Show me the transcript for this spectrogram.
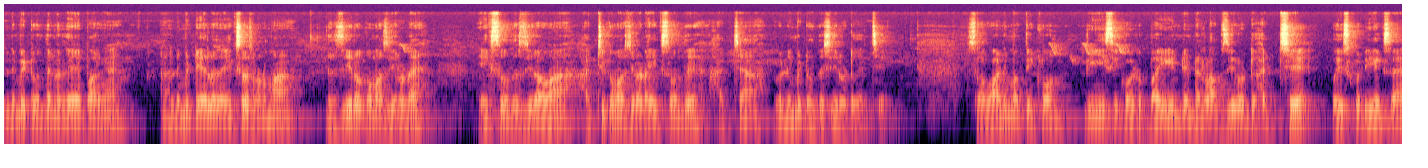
லிமிட் வந்து என்னது பாருங்கள் லிமிட் எதில் எக்ஸில் சொல்லணுமா? இந்த ஜீரோ கமா ஜீரோவில் எக்ஸ் வந்து ஜீரோவா ஹச்சு கமா ஜீரோவில் எக்ஸ் வந்து ஹச்சா இப்போ லிமிட் வந்து zero to h so volume of the cone v is equal to pi இன்ட் integral of zero to h y square டிஎக்ஸா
